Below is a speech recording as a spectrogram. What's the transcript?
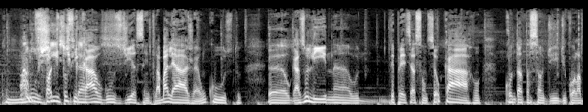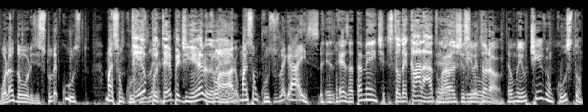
com uma ah, logística. Só tu ficar alguns dias sem trabalhar já é um custo. Uh, o gasolina, o depreciação do seu carro, contratação de, de colaboradores, isso tudo é custo. Mas são custos. Tempo, le... tempo e dinheiro, né? Claro, mas são custos legais. Ex exatamente. Estão declarados é, lá na Justiça eu, Eleitoral. Então eu tive um custo,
